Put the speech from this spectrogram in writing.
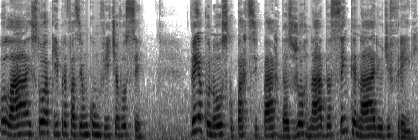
Olá, estou aqui para fazer um convite a você. Venha conosco participar das Jornadas Centenário de Freire.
